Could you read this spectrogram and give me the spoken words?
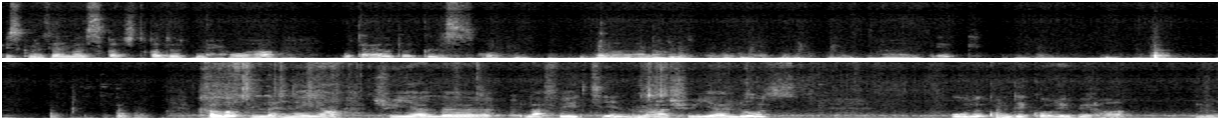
بيسك مازال ما لصقتش تقدروا تنحوها وتعاودوا تلصقوا فوالا. هذيك خلطت لهنايا شوية لافيتين مع شوية لوز. ودوك نديكوري بها لو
